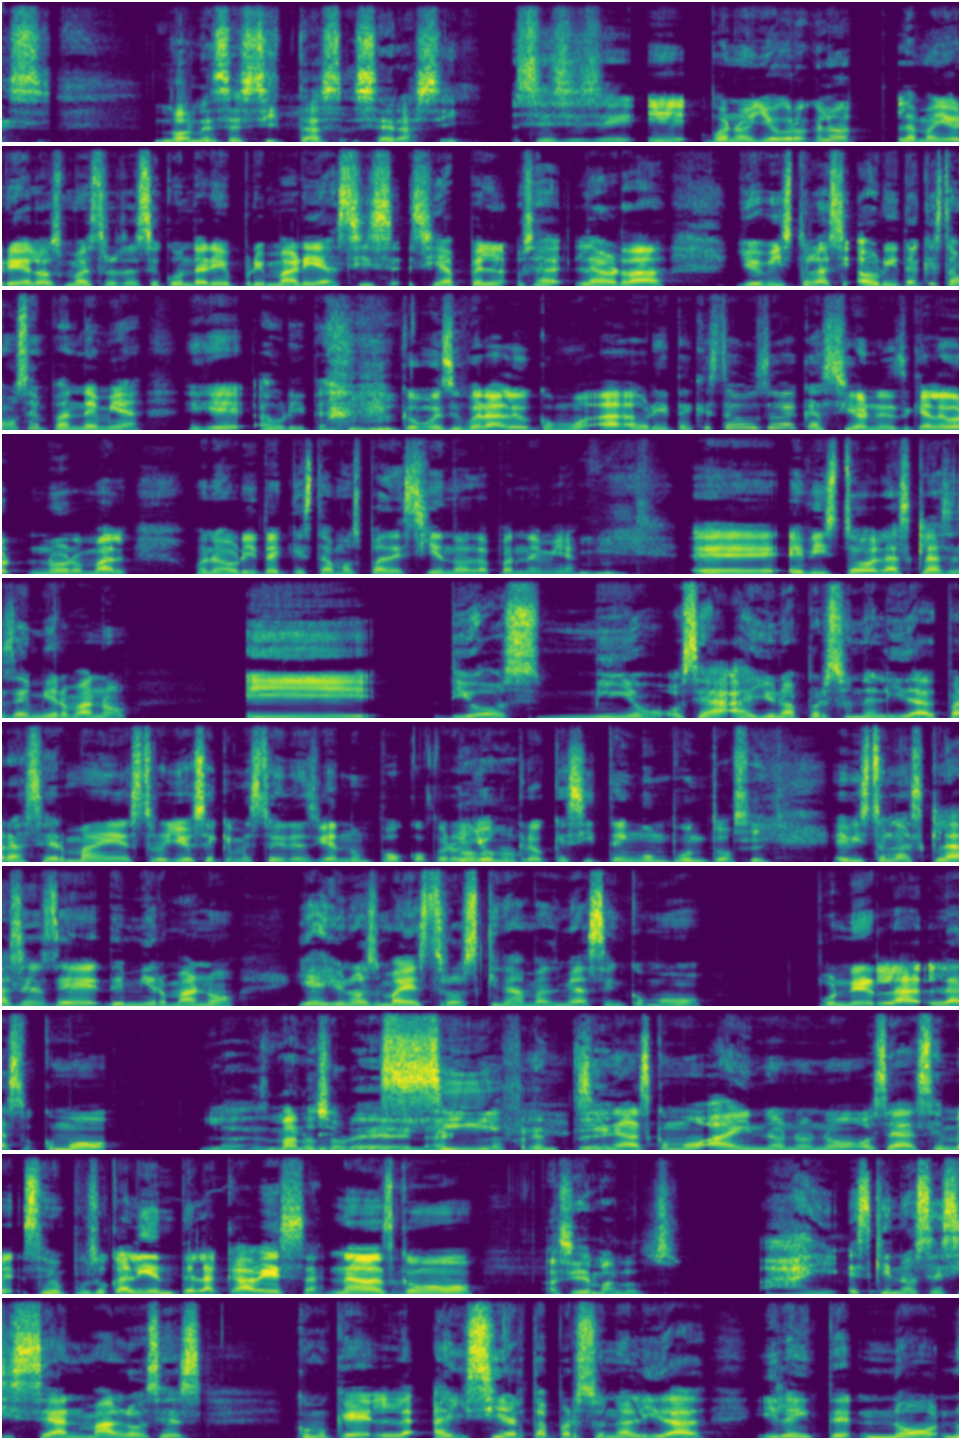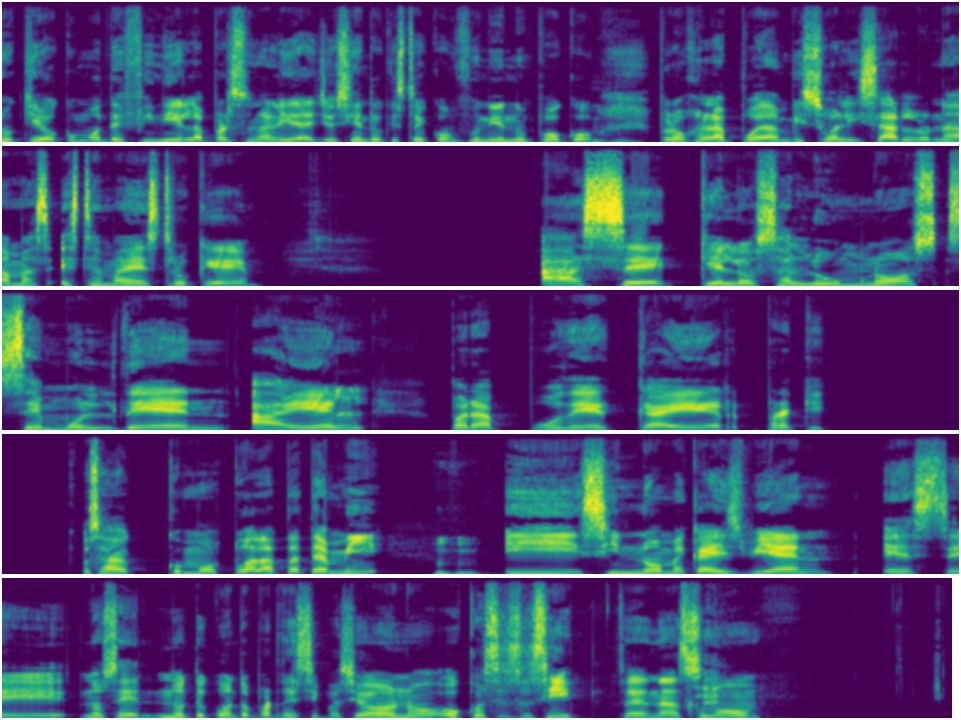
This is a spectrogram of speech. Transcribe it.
no necesitas ser así. Sí, sí, sí. Y bueno, yo creo que la mayoría de los maestros de secundaria y primaria sí, sí apelan. O sea, la verdad, yo he visto las. Ahorita que estamos en pandemia, y que ahorita, como si fuera algo como. Ah, ahorita que estamos de vacaciones, que algo normal. Bueno, ahorita que estamos padeciendo la pandemia. Eh, he visto las clases de mi hermano y. Dios mío, o sea, hay una personalidad para ser maestro. Yo sé que me estoy desviando un poco, pero yo creo que sí tengo un punto. Sí. He visto las clases de, de mi hermano y hay unos maestros que nada más me hacen como poner las como... Las manos sobre la, la, frente. Sí, nada más como, ay, no, no, no. O sea, se me, se me puso caliente la cabeza. Nada más como... ¿Así de malos? Ay, es que no sé si sean malos, es como que hay cierta personalidad y la no, no quiero como definir la personalidad, yo siento que estoy confundiendo un poco, pero ojalá puedan visualizarlo, nada más. Este maestro que hace que los alumnos se moldeen a él para poder caer, para que, o sea, como tú adáptate a mí y si no me caes bien, este, no sé, no te cuento participación o, cosas así. O sea, nada, es como,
